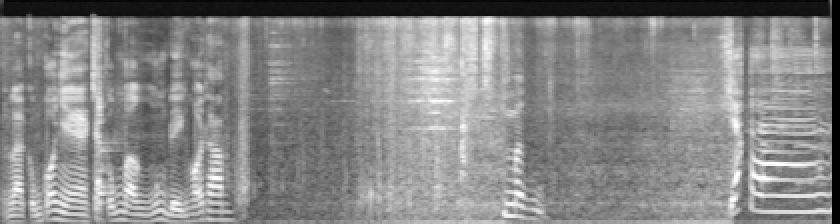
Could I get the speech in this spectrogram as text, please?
là cũng có nhà chắc cũng mừng muốn điện hỏi thăm. Mừng. Chắc à,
